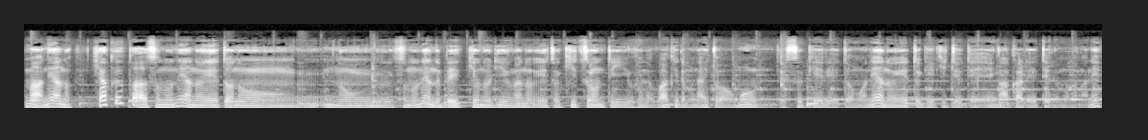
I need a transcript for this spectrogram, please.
まあね、あの、100%そのね、あの、えっ、ー、と、あのの、そのね、あの、別居の理由が、あの、えっ、ー、と、喫音っていうふうなわけでもないとは思うんですけれどもね、あの、えっ、ー、と、劇中で描かれてるものがね、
